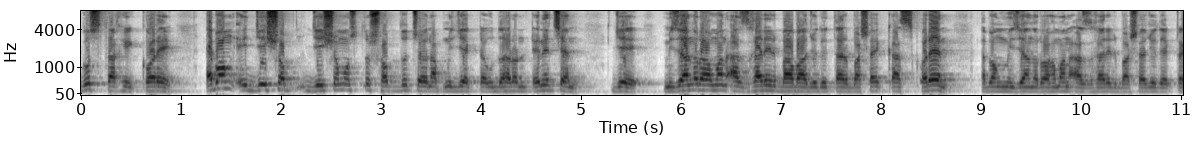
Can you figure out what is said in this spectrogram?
গোস্তাখি করে। এবং এই যে সব, যে সমস্ত শব্দ চয়ন, আপনি যে একটা উদাহরণ টেনেছেন যে মিজানুর রহমান আজহারের বাবা যদি তার বাসায় কাজ করেন এবং মিজান রহমান আজহারের বাসায় যদি একটা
